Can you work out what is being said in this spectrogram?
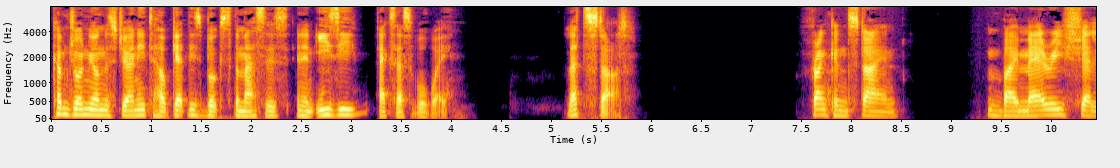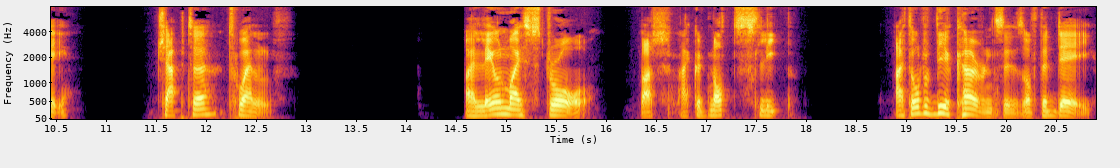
Come join me on this journey to help get these books to the masses in an easy, accessible way. Let's start. Frankenstein by Mary Shelley. Chapter 12 I lay on my straw, but I could not sleep. I thought of the occurrences of the day.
